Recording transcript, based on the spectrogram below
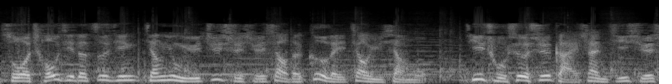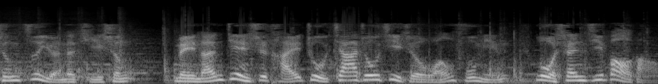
所筹集的资金将用于支持学校的各类教育项目、基础设施改善及学生资源的提升。美南电视台驻加州记者王福明，洛杉矶报道。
